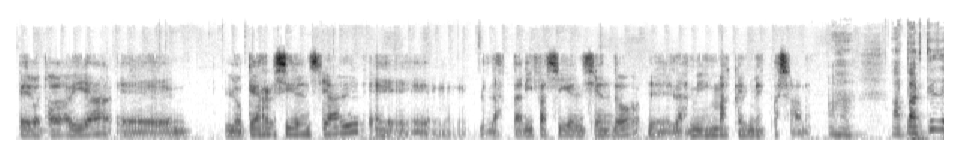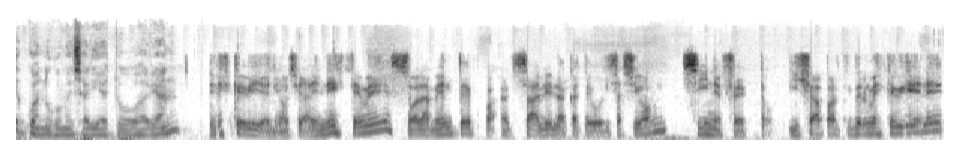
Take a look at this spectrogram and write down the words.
pero todavía lo que es residencial, eh, las tarifas siguen siendo eh, las mismas que el mes pasado. Ajá. ¿A partir de cuándo comenzaría esto, Adrián? Mes que viene, o sea, en este mes solamente sale la categorización sin efecto y ya a partir del mes que viene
